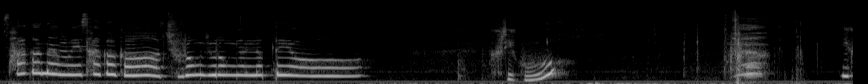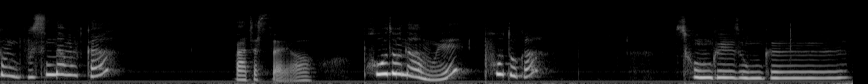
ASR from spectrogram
사과나무에 사과가 주렁주렁 열렸대요. 그리고 헉, 이건 무슨 나무일까? 맞았어요. 포도나무에 포도가 송글송글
